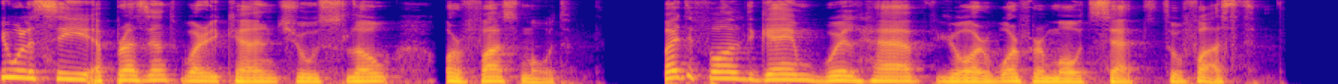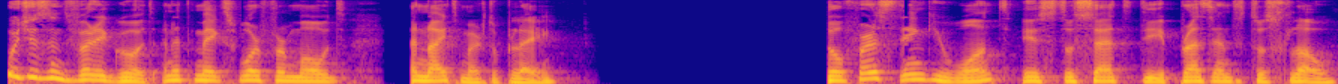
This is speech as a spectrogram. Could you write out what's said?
You will see a present where you can choose slow or fast mode. By default, the game will have your warfare mode set to fast, which isn't very good and it makes warfare mode a nightmare to play. So first thing you want is to set the present to slow.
